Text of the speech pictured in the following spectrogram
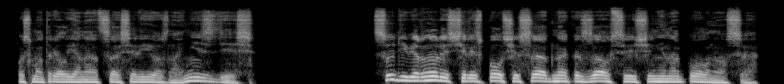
— посмотрел я на отца серьезно. — Не здесь. Судьи вернулись через полчаса, однако зал все еще не наполнился.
